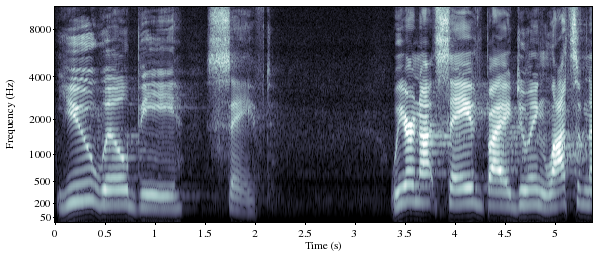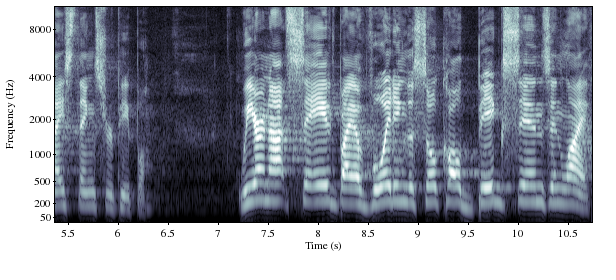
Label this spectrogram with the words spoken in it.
you will be saved. We are not saved by doing lots of nice things for people. We are not saved by avoiding the so called big sins in life.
